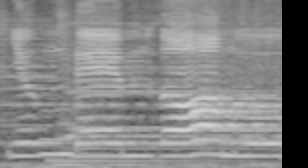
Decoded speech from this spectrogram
những đêm gió mưa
